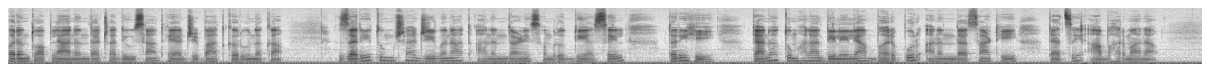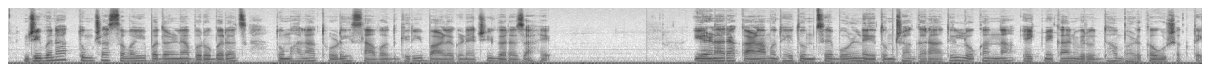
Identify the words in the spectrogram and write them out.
परंतु आपल्या आनंदाच्या दिवसात हे अजिबात करू नका. जरी तुमच्या जीवनात आनंद आणि समृद्धी असेल तरीही त्यानं तुम्हाला दिलेल्या भरपूर आनंदासाठी त्याचे आभार माना. जीवनात तुमच्या सवयी बदलण्याबरोबरच तुम्हाला थोडी सावधगिरी बाळगण्याची गरज आहे. येणाऱ्या काळामध्ये तुमचे बोलणे तुमच्या घरातील लोकांना एकमेकांविरुद्ध भडकवू शकते.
